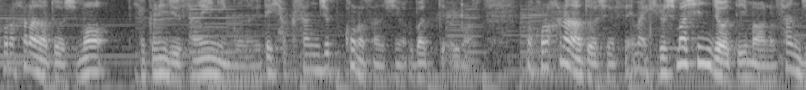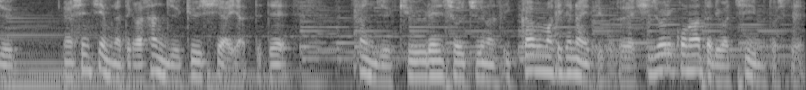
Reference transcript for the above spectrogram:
この花田投手も123イニングを投げて130個の三振を奪っております、まあ、この花田投手ですね今広島新庄って今あの30新チームになってから39試合やってて39連勝中なんです。1回も負けてないということで非常にこの辺りはチームとして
